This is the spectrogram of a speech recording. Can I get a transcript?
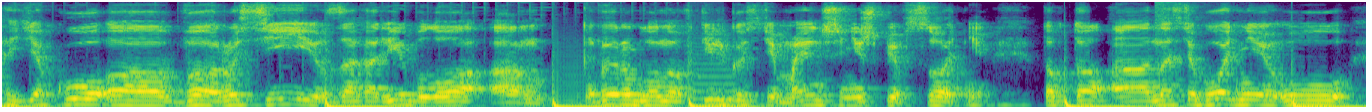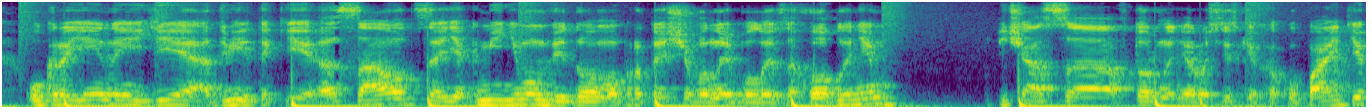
яку е, в Росії взагалі було ем, вироблено в кількості менше ніж півсотні. Тобто е, на сьогодні у України є дві такі е, САУ. Це як мінімум відомо про те, що вони були захоплені під час е, вторгнення російських окупантів.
